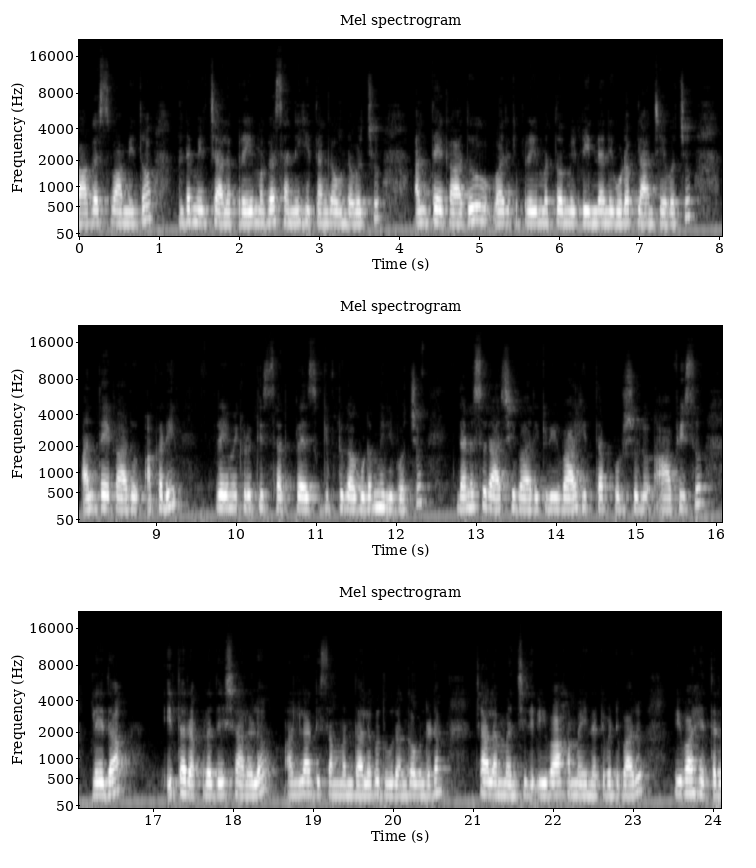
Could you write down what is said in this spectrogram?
భాగస్వామితో అంటే మీరు చాలా ప్రేమగా సన్నిహితంగా ఉండవచ్చు. అంతేకాదు వారికి ప్రేమతో మీరు డిన్నర్ని కూడా ప్లాన్ చేయవచ్చు. అంతేకాదు అక్కడి ప్రేమికుడికి సర్ప్రైజ్ గిఫ్ట్గా కూడా మీరు ఇవ్వచ్చు. ధనుసు రాశి వారికి వివాహిత పురుషులు ఆఫీసు లేదా ఇతర ప్రదేశాలలో అలాంటి సంబంధాలకు దూరంగా ఉండడం చాలా మంచిది. వివాహమైనటువంటి వారు వివాహేతర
